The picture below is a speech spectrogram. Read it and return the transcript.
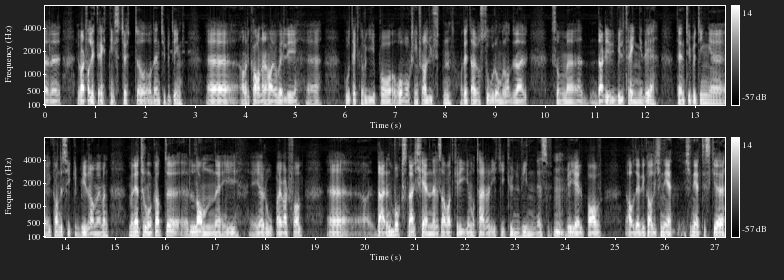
eller i hvert fall litt retningsstøtte og, den type ting. Eh, amerikanerne har jo veldig god teknologi på overvåkning fra luften, og dette er jo store områder der, som, der de vil trenge det. Den type ting kan de sikkert bidra med. Men, men jeg tror nok at landene i, i, Europa i hvert fall Det er en voksen erkjennelse av at krigen mot terror ikke kun vinnes mm. ved hjelp av av det de kaller kinetiske,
